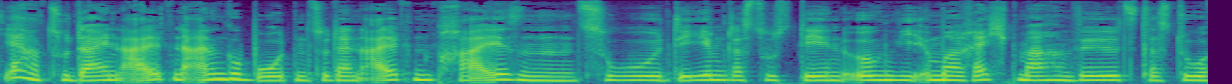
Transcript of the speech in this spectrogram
ja zu deinen alten Angeboten, zu deinen alten Preisen, zu dem, dass du es denen irgendwie immer recht machen willst, dass du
